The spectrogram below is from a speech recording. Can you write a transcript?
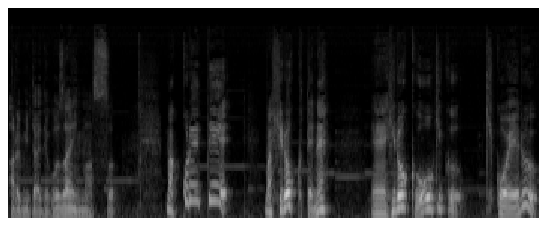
あるみたいでございます。まあこれで、まあ広くてね、えー、広く大きく聞こえる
